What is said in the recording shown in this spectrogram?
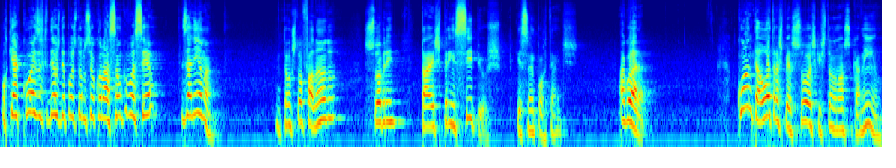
porque há coisas que Deus depositou no seu coração que você desanima. Então, estou falando sobre tais princípios que são importantes. Agora, quanto a outras pessoas que estão no nosso caminho,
